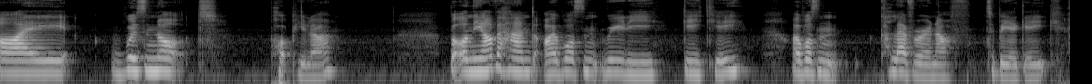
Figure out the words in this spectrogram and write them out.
I was not popular. But on the other hand, I wasn't really geeky. I wasn't clever enough to be a geek.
